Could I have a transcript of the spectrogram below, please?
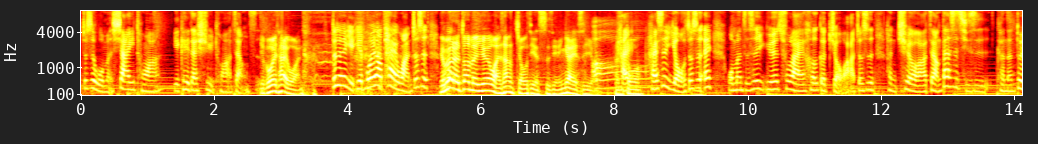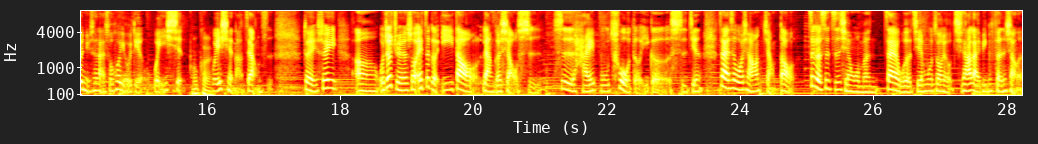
就是我们下一团也可以再续团这样子，也不会太晚。对对，也也不会到太晚。就是有没有人专门约晚上九点十点？应该也是有，哦、很多还还是有。就是哎，我们只是约出来喝个酒啊，就是很 chill 啊这样。但是其实可能。对女生来说会有一点危险，OK，危险啊，这样子，对，所以嗯，我就觉得说，哎，这个一到两个小时是还不错的一个时间。再来是我想要讲到，这个是之前我们在我的节目中有其他来宾分享的，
